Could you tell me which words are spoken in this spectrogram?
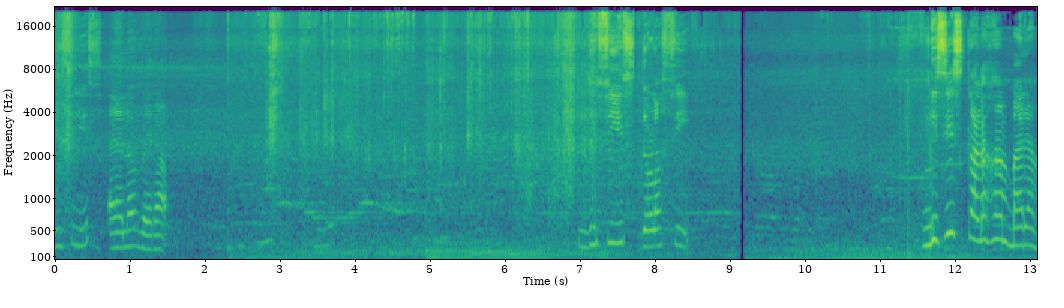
this is aloe vera this is tulsi. This is kanakambaram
